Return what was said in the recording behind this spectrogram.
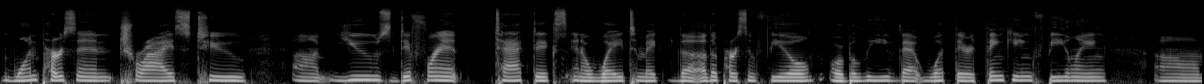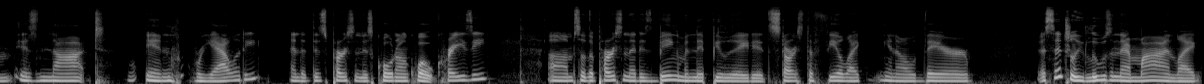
one person tries to um, use different tactics in a way to make the other person feel or believe that what they're thinking, feeling, um, is not in reality and that this person is quote unquote crazy. Um, so the person that is being manipulated starts to feel like, you know, they're essentially losing their mind. Like,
